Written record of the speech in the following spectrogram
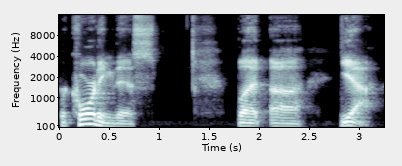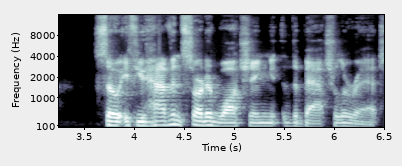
recording this. But uh, yeah, so if you haven't started watching The Bachelorette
